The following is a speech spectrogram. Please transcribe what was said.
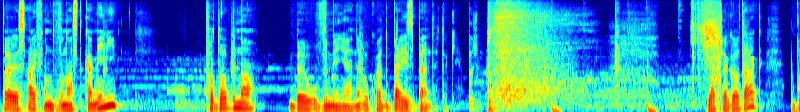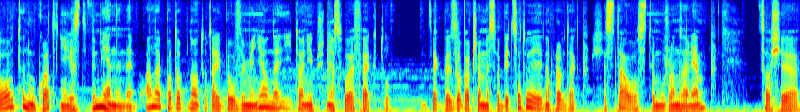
To jest iPhone 12 mini. Podobno był wymieniany układ baseband. Takie. Dlaczego tak? Bo ten układ nie jest wymienny, ale podobno tutaj był wymieniony i to nie przyniosło efektu. Więc jakby zobaczymy sobie, co tutaj naprawdę się stało z tym urządzeniem, co się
